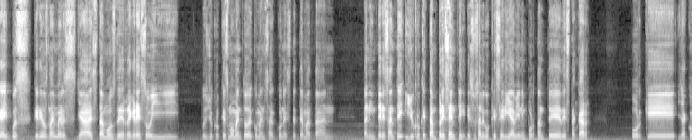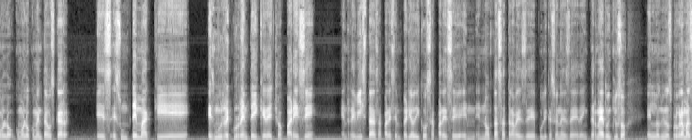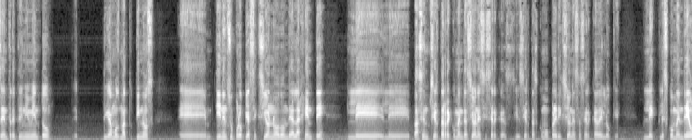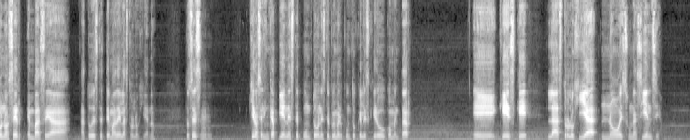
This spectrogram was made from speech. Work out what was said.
Ok, pues queridos Nightmares, ya estamos de regreso y pues yo creo que es momento de comenzar con este tema tan, tan interesante y yo creo que tan presente. Eso es algo que sería bien importante destacar porque ya como lo, como lo comenta Oscar, es, es, un tema que es muy recurrente y que de hecho aparece en revistas, aparece en periódicos, aparece en, notas a través de publicaciones de, de internet o incluso en los mismos programas de entretenimiento digamos, matutinos eh, tienen su propia sección, ¿no? Donde a la gente le, le hacen ciertas recomendaciones y ciertas como predicciones acerca de lo que les convendría o no hacer en base a, todo este tema de la astrología, ¿no? Entonces, quiero hacer hincapié en este punto, en este primer punto que les quiero comentar, eh, que es que la astrología no es una ciencia.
